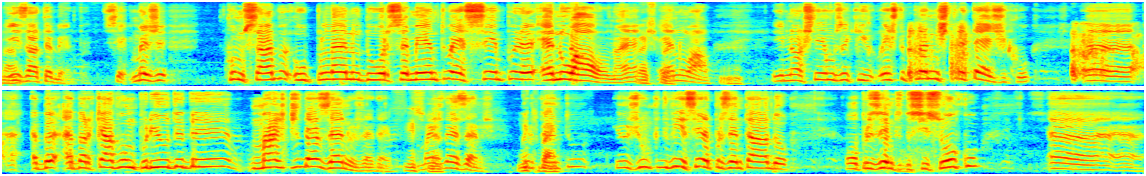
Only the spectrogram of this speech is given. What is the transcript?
É? Exatamente. Sim. Mas, como sabe, o plano do orçamento é sempre anual, não é? É anual. Uhum. E nós temos aqui este plano estratégico. Uh, abarcava um período de mais de 10 anos, até. Mais de 10 anos. Muito Portanto, bem eu julgo que devia ser apresentado ao presidente do Sissoko uh,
